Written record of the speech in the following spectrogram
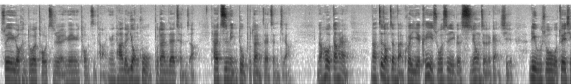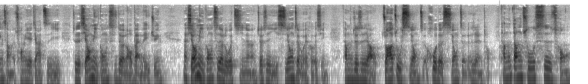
所以有很多的投资人愿意投资他，因为他的用户不断在成长，他的知名度不断在增加。然后当然，那这种正反馈也可以说是一个使用者的感谢。例如说，我最欣赏的创业家之一就是小米公司的老板雷军。那小米公司的逻辑呢，就是以使用者为核心，他们就是要抓住使用者，获得使用者的认同。他们当初是从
